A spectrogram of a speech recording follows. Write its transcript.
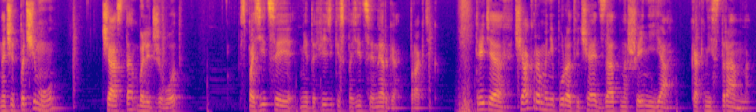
Значит, почему часто болит живот с позиции метафизики, с позиции энергопрактик? Третья чакра манипура отвечает за отношения, как ни странно.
